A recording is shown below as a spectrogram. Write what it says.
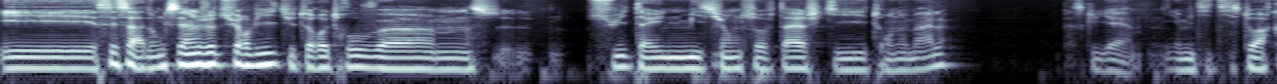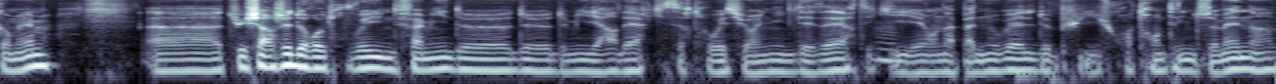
Et c'est ça, donc c'est un jeu de survie, tu te retrouves euh, suite à une mission de sauvetage qui tourne mal, parce qu'il y y a une petite histoire quand même. Euh, tu es chargé de retrouver une famille de, de- de milliardaires qui s'est retrouvée sur une île déserte et qui on n'a pas de nouvelles depuis, je crois, 31 semaines. hein.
